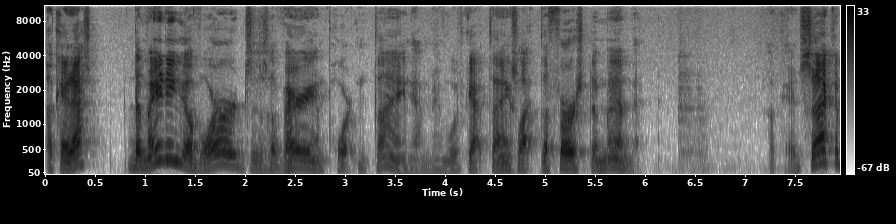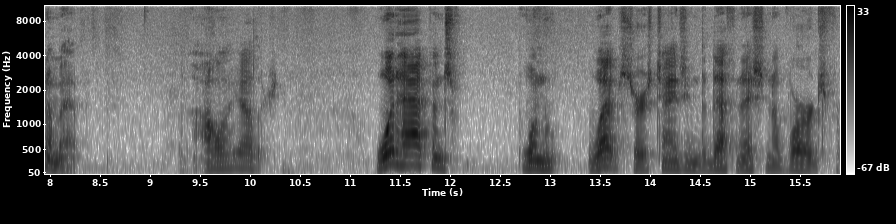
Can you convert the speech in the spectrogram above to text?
Okay, that's the meaning of words is a very important thing. I mean, we've got things like the First Amendment, okay, Second Amendment, all the others. What happens when Webster is changing the definition of words for,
